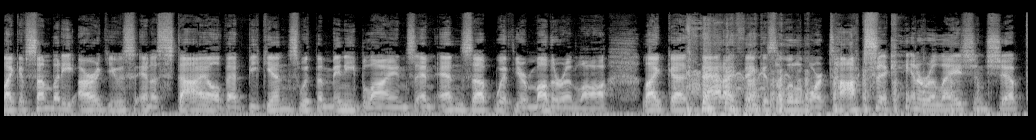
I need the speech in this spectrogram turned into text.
like if somebody argues in a style that begins with the mini blinds and ends up with your mother-in-law like uh, that i think is a little more toxic in a relationship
